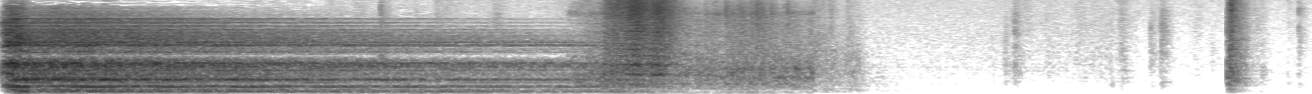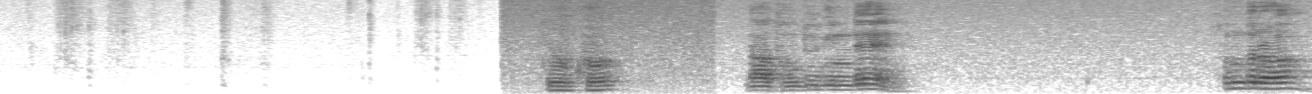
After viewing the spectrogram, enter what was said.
누구? 나 도둑인데. 손들어.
